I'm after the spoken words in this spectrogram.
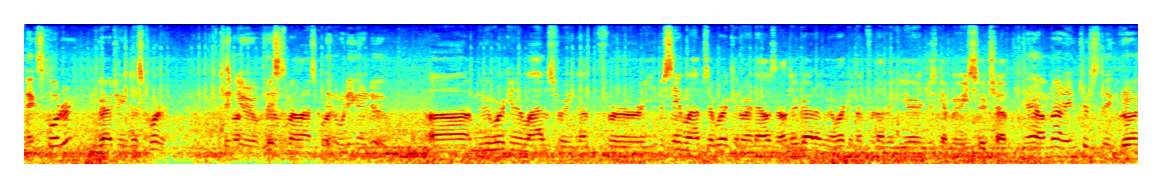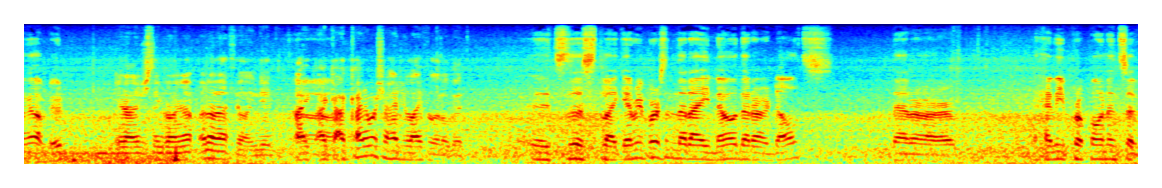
next quarter. I'm graduating this quarter. Then my- you're, this is my last quarter. Then what are you gonna do? Uh, I'm going to be working in labs for for the same labs I work in right now as an undergrad. I'm going to work in them for another year and just get my research up. Yeah, I'm not interested in growing up, dude. You're not interested in growing up? I know that feeling, dude. I, I, Uh, I kind of wish I had your life a little bit. It's just like every person that I know that are adults, that are heavy proponents of,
